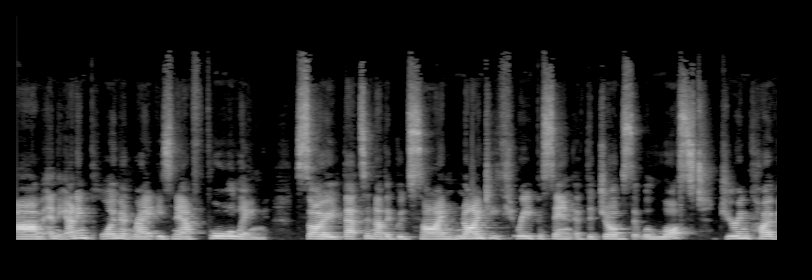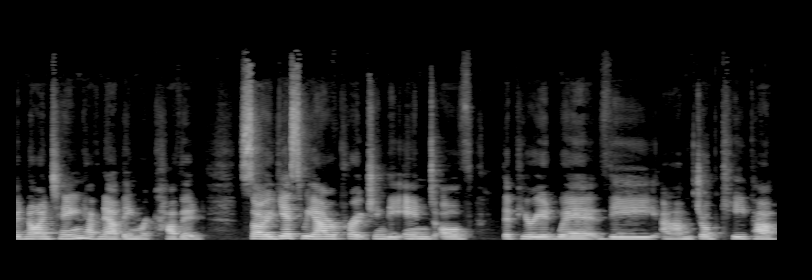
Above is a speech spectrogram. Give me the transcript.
Um, and the unemployment rate is now falling. So that's another good sign. 93% of the jobs that were lost during COVID 19 have now been recovered. So, yes, we are approaching the end of the period where the um, JobKeeper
